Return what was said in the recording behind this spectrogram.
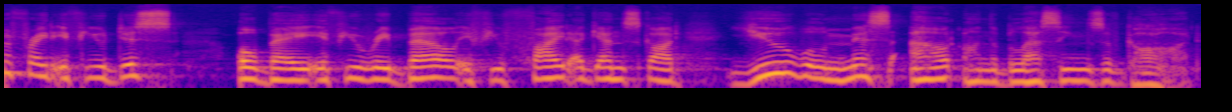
afraid if you disobey, if you rebel, if you fight against God, you will miss out on the blessings of God.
